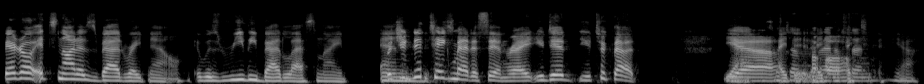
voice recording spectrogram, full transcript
Pero it's not as bad right now. It was really bad last night. But you did take medicine, right? You did. You took that. Yeah, I did. I, I, yeah.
